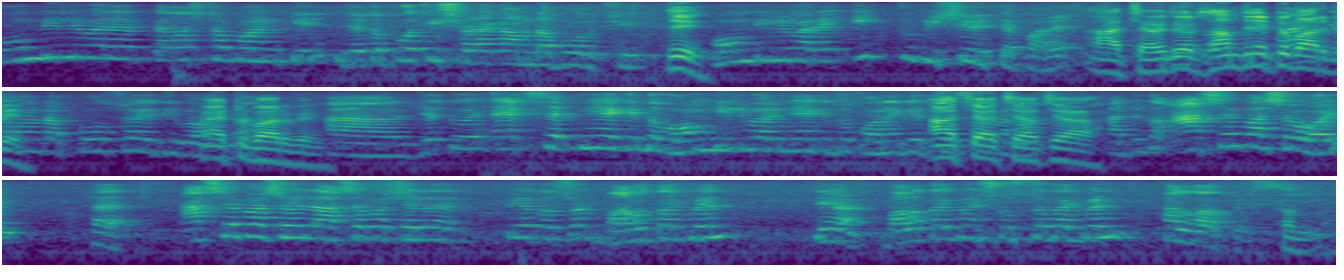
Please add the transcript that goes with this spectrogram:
হোম ডেলিভারি প্লাসটা পয়েন্ট কি? যেহেতু পঁচিশশো টাকা আমরা বলছি। হোম ডেলিভারি একটু বেশি হতে পারে। আচ্ছা ওই সামথিং একটু বাড়বে। একটু বাড়বে। আর যেহেতু এক সেট নিয়ে কিন্তু হোম ডেলিভারি নিয়ে কিন্তু অনেকে আচ্ছা আচ্ছা, আচ্ছা। আচ্ছা আশেপাশে হয় হ্যাঁ আশেপাশে হলে আশেপাশে প্রিয় দর্শক, ভালো থাকবেন হ্যাঁ, ভালো থাকবেন, সুস্থ থাকবেন, আল্লাহ হাফেজ। আল্লাহ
